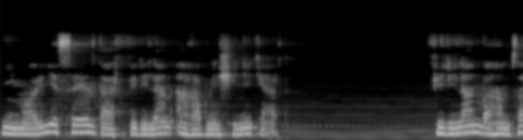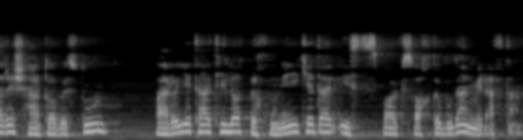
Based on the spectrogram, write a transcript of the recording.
بیماری سل در فریلن عقب نشینی کرد. فریلن و همسرش هر تابستون برای تعطیلات به خونه ای که در استس پارک ساخته بودن می‌رفتن.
